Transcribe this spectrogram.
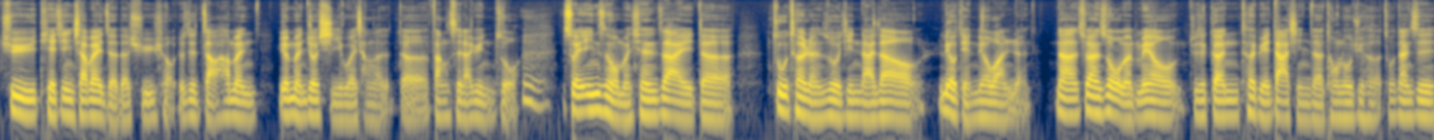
去贴近消费者的需求，就是找他们原本就习以为常的的方式来运作。嗯，所以因此我们现在的。注册人数已经来到六点六万人。那虽然说我们没有就是跟特别大型的通路去合作，但是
